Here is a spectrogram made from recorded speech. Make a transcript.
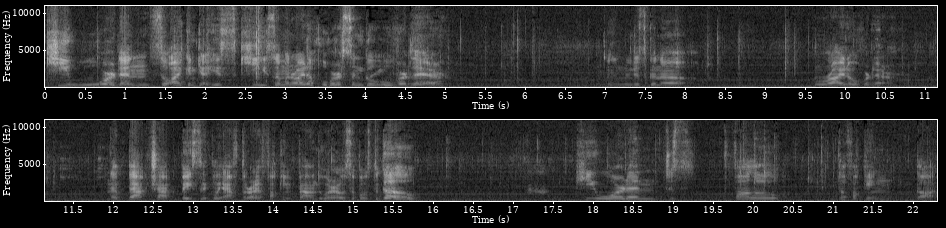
key warden so I can get his key. So I'm gonna ride a horse and go over there. And I'm just gonna ride over there. I'm gonna backtrack basically after I fucking found where I was supposed to go. Key warden, just follow the fucking dot.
